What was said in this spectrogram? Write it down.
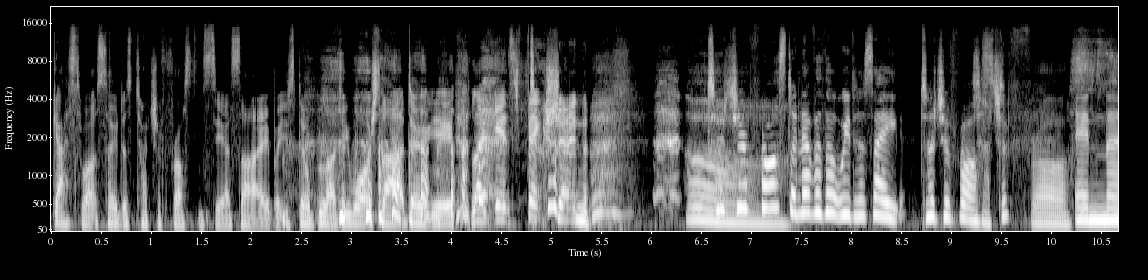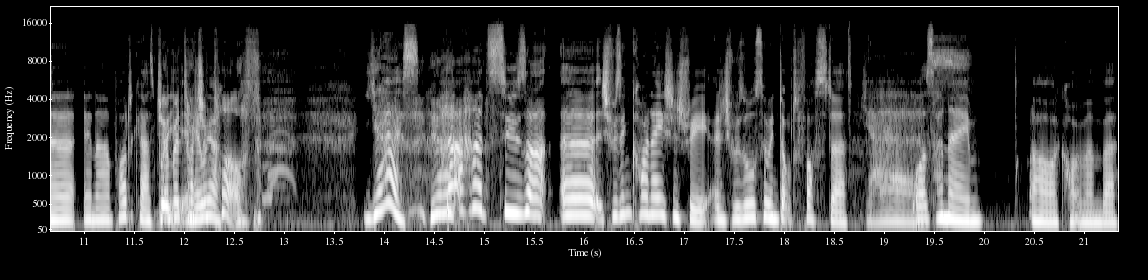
guess what? So does Touch of Frost and CSI, but you still bloody watch that, don't you? Like it's fiction. Touch of Frost. I never thought we'd say Touch of Frost. Touch of Frost. in uh, in our podcast. Do you remember Touch of. Cloth? Yes, Yeah. that had Suranne. Uh, she was in Coronation Street, and she was also in Doctor Foster. Yes. What's her name? Oh, I can't remember.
